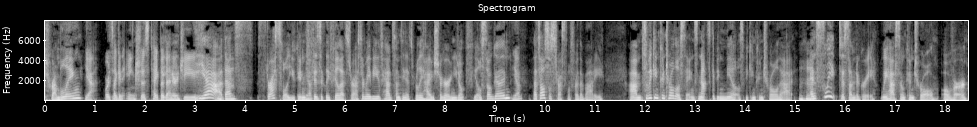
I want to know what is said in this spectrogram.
trembling. Yeah. Or it's like an anxious type of energy. Yeah, mm-hmm. that's stressful. You can yep. physically feel that stress. Or maybe you've had something that's really high in sugar and you don't feel so good. Yep. That's also stressful for the body. Um, so we can control those things, not skipping meals. We can control that. And sleep to some degree, we have some control over.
